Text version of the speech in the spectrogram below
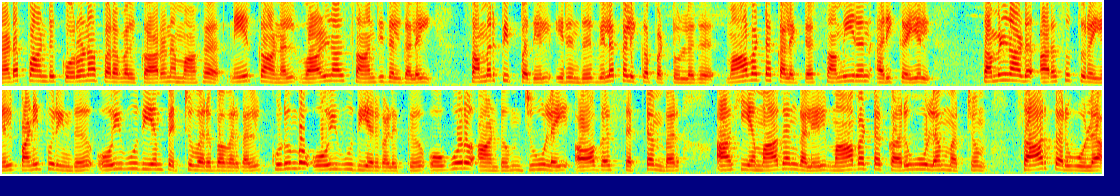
நடப்பாண்டு கொரோனா பரவல் காரணமாக நேர்காணல் வாழ்நாள் சான்றிதழ்களை சமர்ப்பிப்பதில் இருந்து விலக்களிக்கப்பட்டுள்ளது. மாவட்ட கலெக்டர் சமீரன் அறிக்கையில் தமிழ்நாடு அரசு துறையில் பணிபுரிந்து ஓய்வூதியம் பெற்று வருபவர்கள் குடும்ப ஓய்வூதியர்களுக்கு ஒவ்வொரு ஆண்டும் ஜூலை ஆகஸ்ட் செப்டம்பர் ஆகிய மாதங்களில் மாவட்ட கருவூலம் மற்றும் சார் கருவூல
